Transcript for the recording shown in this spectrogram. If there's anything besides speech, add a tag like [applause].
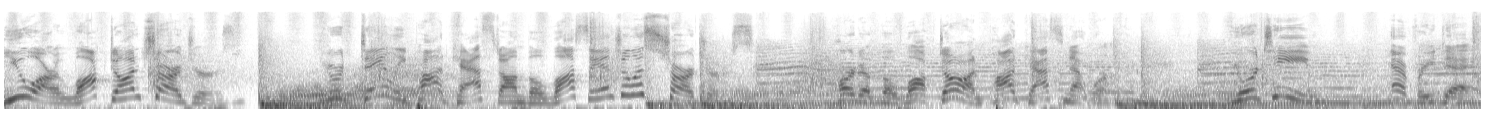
You are Locked On Chargers, your daily podcast on the Los Angeles Chargers, part of the Locked On Podcast Network. Your team every day.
